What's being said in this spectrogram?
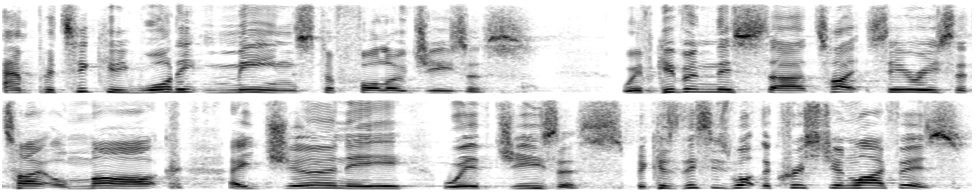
and particularly what it means to follow Jesus. We've given this uh, t- series the title Mark, a journey with Jesus, because this is what the Christian life is.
